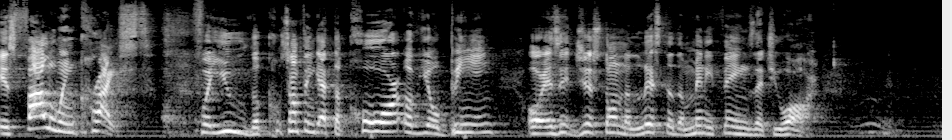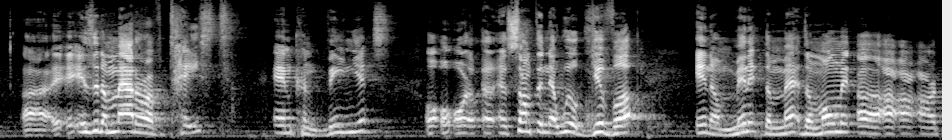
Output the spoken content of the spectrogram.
Is following Christ for you the, something at the core of your being? Or is it just on the list of the many things that you are? Uh, is it a matter of taste and convenience or, or, or uh, something that we'll give up in a minute, the, ma- the moment uh, our, our,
